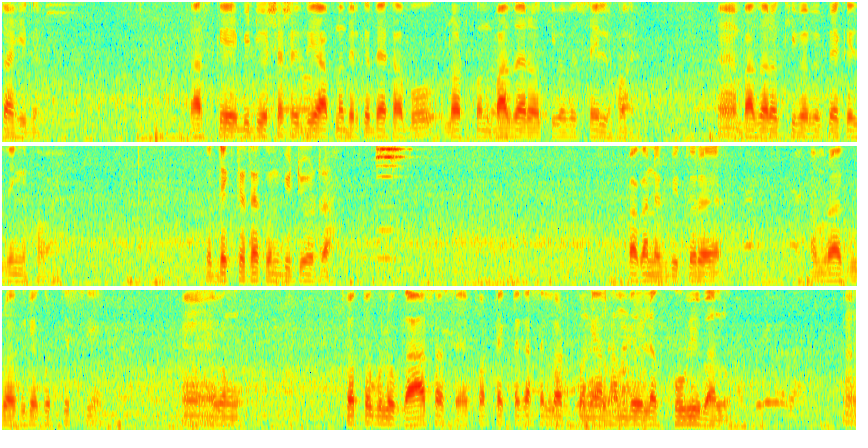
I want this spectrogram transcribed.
চাহিদা। আজকে ভিডিও শেষে দিয়ে আপনাদেরকে দেখাবো লটকন বাজারও কীভাবে সেল হয়। হ্যাঁ বাজারও কীভাবে প্যাকেজিং হয়। তো দেখতে থাকুন ভিডিওটা। বাগানের ভিতরে আমরা ঘোরাফেরা করতেছি। হ্যাঁ এবং যতগুলো গাছ আছে, প্রত্যেকটা গাছের লটকনই আলহামদুলিল্লাহ খুবই ভালো। হ্যাঁ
